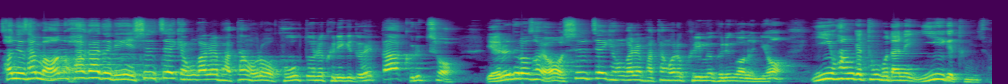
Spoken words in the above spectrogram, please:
선지 3번 화가들이 실제 경관을 바탕으로 구곡도를 그리기도 했다. 그렇죠. 예를 들어서요. 실제 경관을 바탕으로 그림을 그린 거는요. 이황 계통보다는 이이 계통이죠.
